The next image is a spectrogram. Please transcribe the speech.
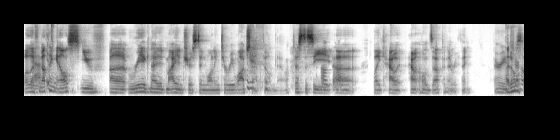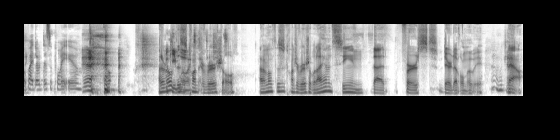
Well, yeah, if nothing else, you've uh, reignited my interest in wanting to rewatch that film now, just to see Oh, uh, like how it how it holds up and everything. Very I don't- Sure hope I don't disappoint you. Yeah. I don't I'll know if this is controversial. I don't know if this is controversial, but I haven't seen that first Daredevil movie. Oh, okay. Now,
